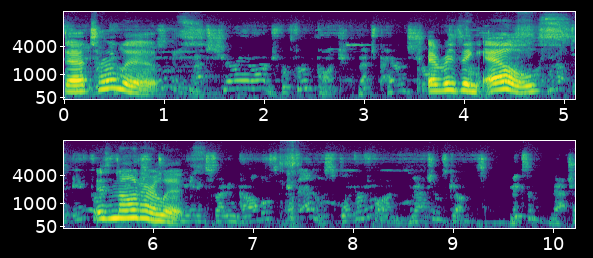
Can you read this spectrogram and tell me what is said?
That's her lips. Everything else is not her lips. Mix them, match.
